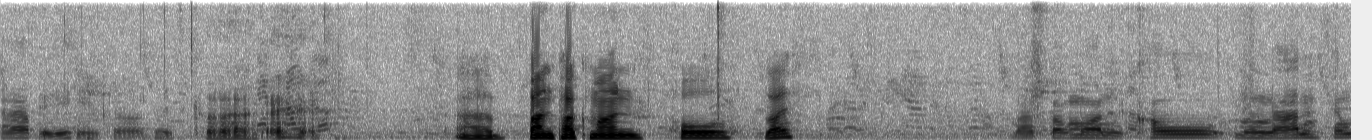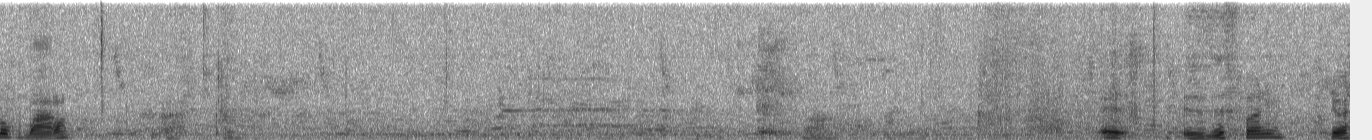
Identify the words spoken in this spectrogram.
happy. Uh, Ban Pak Mon whole life? Ban Pak Mon whole เมืองนานทั้งลูกบาง Is, is this one your.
